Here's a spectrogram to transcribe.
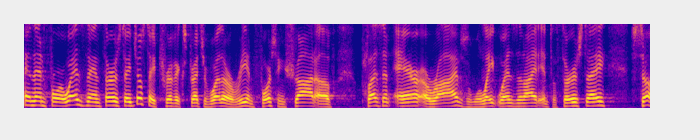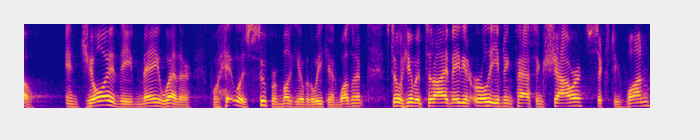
And then for Wednesday and Thursday, just a terrific stretch of weather, a reinforcing shot of pleasant air arrives late Wednesday night into Thursday. So enjoy the May weather. Boy, it was super muggy over the weekend, wasn't it? Still humid tonight, maybe an early evening passing shower, 61.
